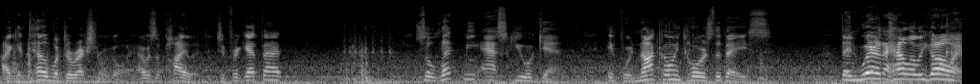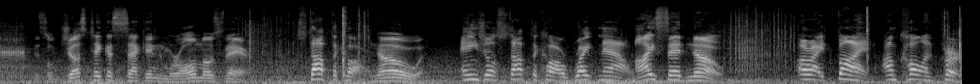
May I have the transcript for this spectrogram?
I can tell what direction we're going. I was a pilot. Did you forget that? So let me ask you again. If we're not going towards the base, then where the hell are we going? This'll just take a second and we're almost there. Stop the car. No. Angel, stop the car right now. I said no. All right, fine. I'm calling Bert.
